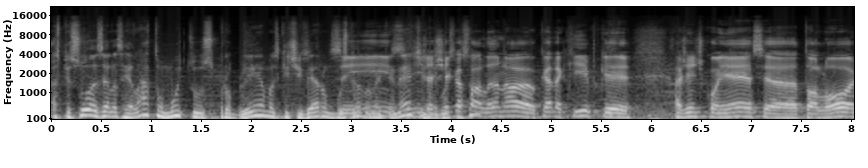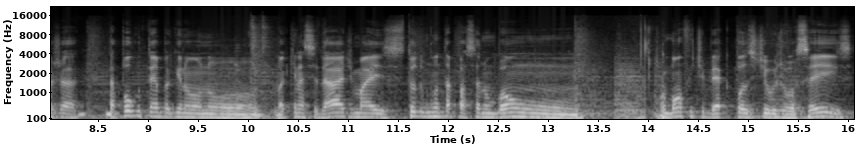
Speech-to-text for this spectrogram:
As pessoas elas relatam muitos problemas que tiveram buscando sim, na internet? Sim, já chega falando, oh, eu quero aqui porque a gente conhece a tua loja, tá pouco tempo aqui, no, no aqui na cidade, mas todo mundo tá passando um bom um bom feedback positivo de vocês,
